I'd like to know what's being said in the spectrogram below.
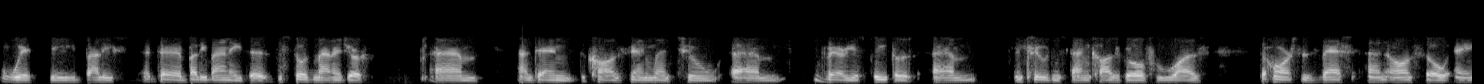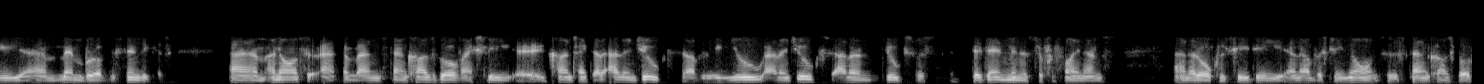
with the Bally the Ballymany, the, the stud manager, um, and then the calls then went to um, various people, um, including Stan Cosgrove, who was the horse's vet and also a um, member of the syndicate. Um, and also, uh, and Stan Cosgrove actually uh, contacted Alan Dukes. Obviously, knew Alan Dukes. Alan Dukes was the then Minister for Finance and a local TD, and obviously known to Stan Cosgrove.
